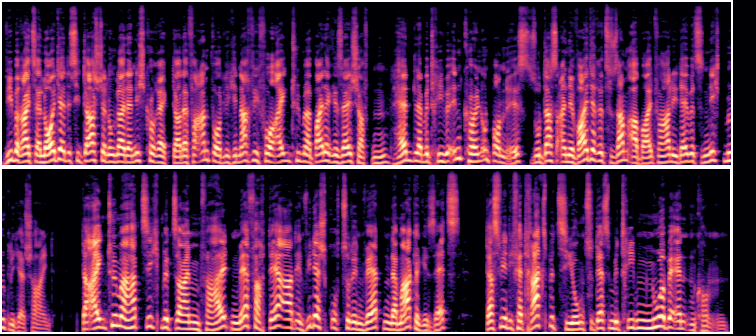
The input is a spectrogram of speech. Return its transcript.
Wie bereits erläutert, ist die Darstellung leider nicht korrekt, da der Verantwortliche nach wie vor Eigentümer beider Gesellschaften, Händlerbetriebe in Köln und Bonn ist, sodass eine weitere Zusammenarbeit für Harley Davidson nicht möglich erscheint. Der Eigentümer hat sich mit seinem Verhalten mehrfach derart in Widerspruch zu den Werten der Marke gesetzt, dass wir die Vertragsbeziehung zu dessen Betrieben nur beenden konnten.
